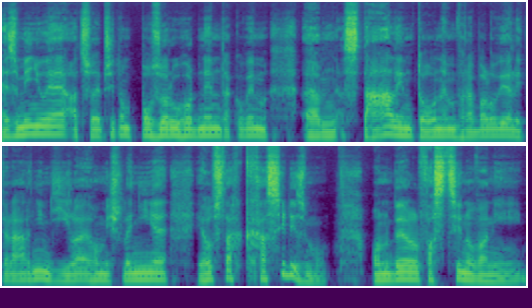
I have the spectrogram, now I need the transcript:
nezmiňuje a co je přitom pozoruhodným takovým um, stálým tónem v Hrabalově literárním díle jeho myšlení je jeho vztah k chasidismu. On byl fascinovaný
